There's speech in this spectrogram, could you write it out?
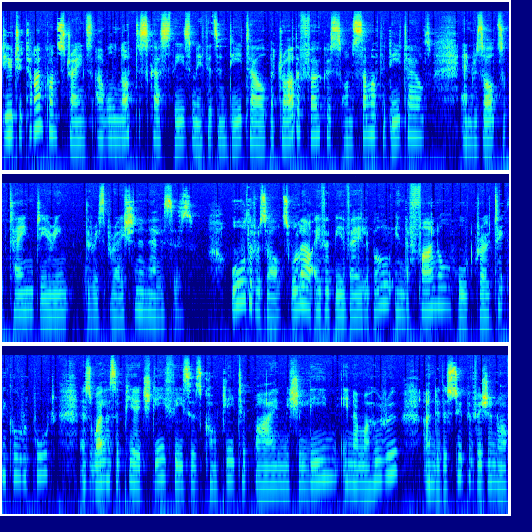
Due to time constraints, I will not discuss these methods in detail, but rather focus on some of the details and results obtained during the respiration analysis. All the results will however be available in the final Hortgro technical report, as well as a PhD thesis completed by Micheline Inamahuru under the supervision of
